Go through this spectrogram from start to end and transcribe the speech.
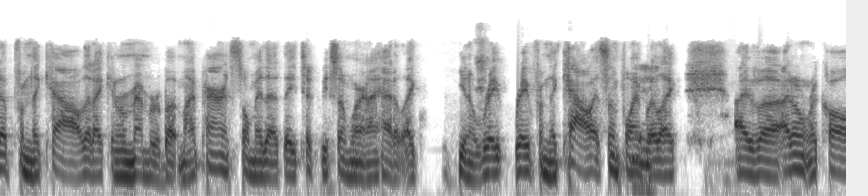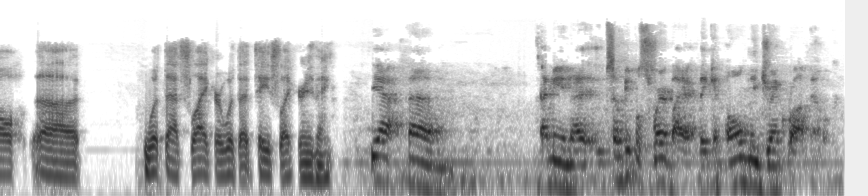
up from the cow that I can remember. But my parents told me that they took me somewhere and I had it like you know right right from the cow at some point. Yeah. But like I've uh, I don't recall uh, what that's like or what that tastes like or anything. Yeah, um, I mean, I, some people swear by it. They can only drink raw milk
